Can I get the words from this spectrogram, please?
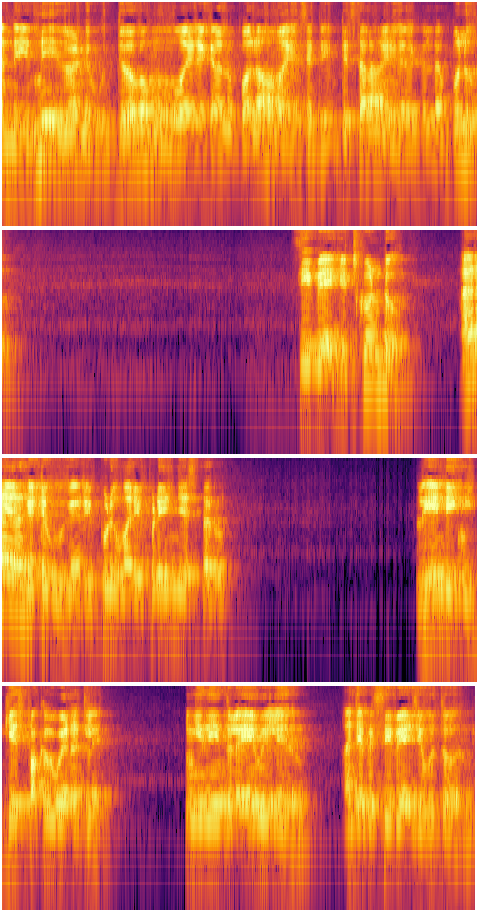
ఎన్ని ఎన్ని చూడండి ఉద్యోగము ఐదు ఎకరాల పొలం ఐదు సెంట్ ఇంటి స్థలం ఐదు ఎకరాల డబ్బులు సిబిఐకి ఇచ్చుకుంటూ ఆయన ఆయన గట్టి కూగారు ఇప్పుడు మరి ఇప్పుడు ఏం చేస్తారు? లేండి ఏంటి ఇంక ఈ కేసు పక్కకు పోయినట్లే. ఇంక ఇది ఇందులో ఏమీ లేదు అని చెప్పి సిబిఐ చెబుతూ ఉంది.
